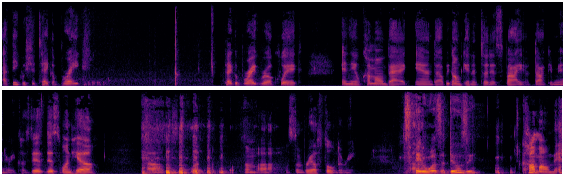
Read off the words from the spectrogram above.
I think we should take a break. Take a break real quick, and then come on back, and uh, we're gonna get into this Fyre documentary because this this one here, um, some uh, some real foolery. it was a doozy. Come on, man.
